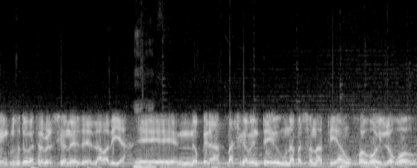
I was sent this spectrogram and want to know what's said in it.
Que incluso tuve que hacer versiones de la abadía. Uh -huh. eh, en ópera, básicamente una persona hacía un juego y luego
